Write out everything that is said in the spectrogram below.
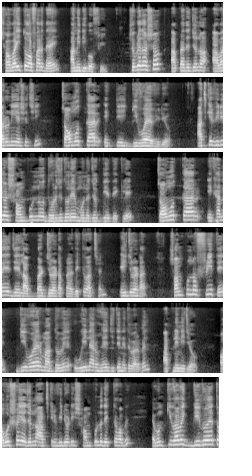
সবাই তো অফার দেয়, আমি দিব ফ্রি সুপ্রিয় দর্শক, আপনাদের জন্য আবারও নিয়ে এসেছি চমৎকার একটি গিভওয়ে ভিডিও আজকের ভিডিও সম্পূর্ণ ধৈর্য ধরে মনোযোগ দিয়ে দেখলে চমৎকার এখানে যে লাভবার্ড জোড়াটা আপনারা দেখতে পাচ্ছেন, এই জোড়াটা সম্পূর্ণ ফ্রিতে গিভওয়ের মাধ্যমে উইনার হয়ে জিতে নিতে পারবেন আপনি নিজেও। অবশ্যই এজন্য আজকের ভিডিওটি সম্পূর্ণ দেখতে হবে। এবং কীভাবে গিভওয়েতে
